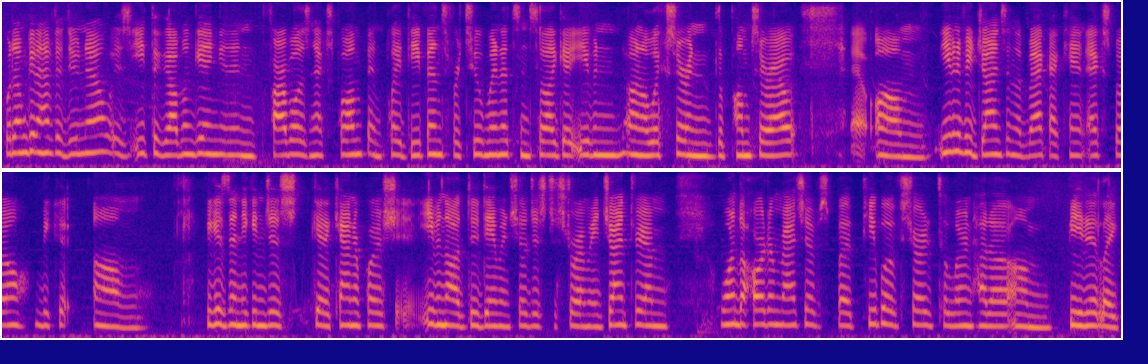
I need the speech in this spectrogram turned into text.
What I'm gonna have to do now is eat the Goblin Gang and then fireball his next pump and play defense for two minutes until I get even on elixir and the pumps are out. Uh, Um, even if he giants in the back, I can't expo because um because then he can just get a counter push. Even though I do damage, he'll just destroy me. Giant three, I'm one of the harder matchups, but people have started to learn how to um beat it, like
